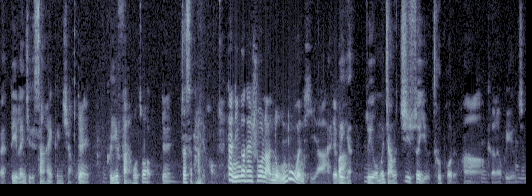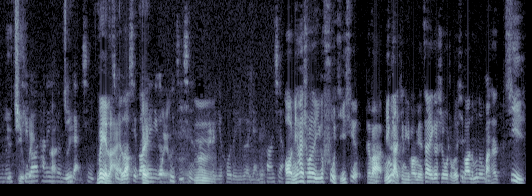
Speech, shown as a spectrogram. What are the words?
哎，对人体的伤害更小。，对可以反复做了，对。这是它的好处。但您刚才说了浓度问题啊，对吧？呀，所以我们假如技术有突破的话，啊可能会有能能有机会提高它的一个敏感性，未来了肿瘤细胞的对一个富集性，嗯是以后的一个研究方向。哦，您还说了一个富集性，对吧？敏感性的一方面，再一个是我肿瘤细胞能不能把它既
